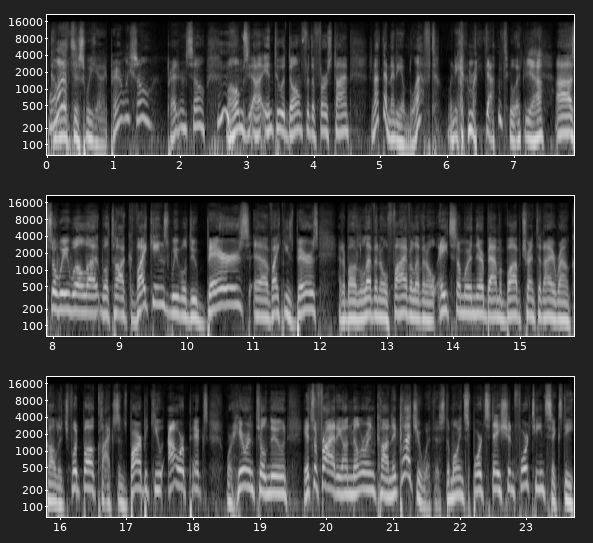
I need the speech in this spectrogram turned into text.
Coming What? this weekend? Apparently so. Apparently so. Mahomes uh, into a dome for the first time. There's not that many of them left when you come right down to it. Yeah. Uh, so we will uh, we'll talk Vikings. We will do Bears, uh, Vikings Bears at about 11:05, 11:08 somewhere in there. Bam and Bob, Trent and I around college football, Claxon's barbecue, our picks. We're here until noon. It's a Friday on Miller and Condon. Glad you're with us. Des Moines Sports Station 1460.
